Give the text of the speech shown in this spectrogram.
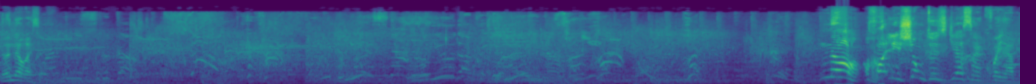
L'honneur est seul. Non! Oh, les jambes de ce gars, c'est incroyable.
